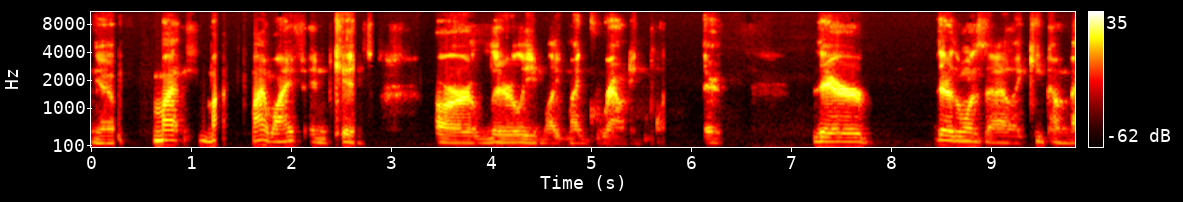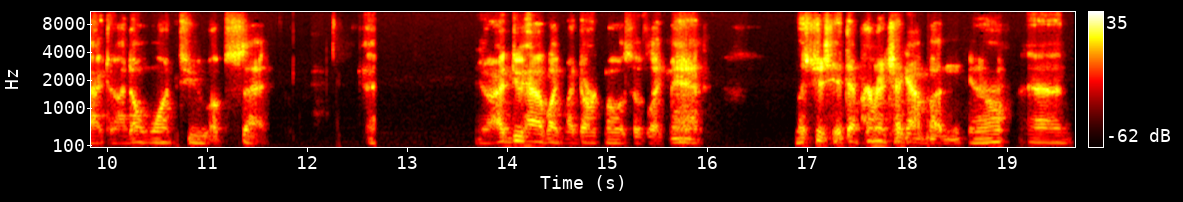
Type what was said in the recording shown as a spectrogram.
you know, my my my wife and kids are literally like my grounding point. They're they're they're the ones that I like keep coming back to. I don't want to upset. You know, I do have like my dark moments of like, man, let's just hit that permanent checkout button, you know? And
